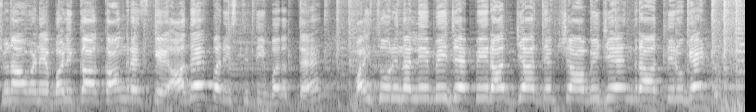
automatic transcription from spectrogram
ಚುನಾವಣೆ ಬಳಿಕ ಕಾಂಗ್ರೆಸ್ಗೆ ಅದೇ ಪರಿಸ್ಥಿತಿ ಬರುತ್ತೆ. ಮೈಸೂರಿನಲ್ಲಿ ಬಿಜೆಪಿ ರಾಜ್ಯಾಧ್ಯಕ್ಷ ವಿಜೇಂದ್ರ ತಿರುಗೇಟು.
